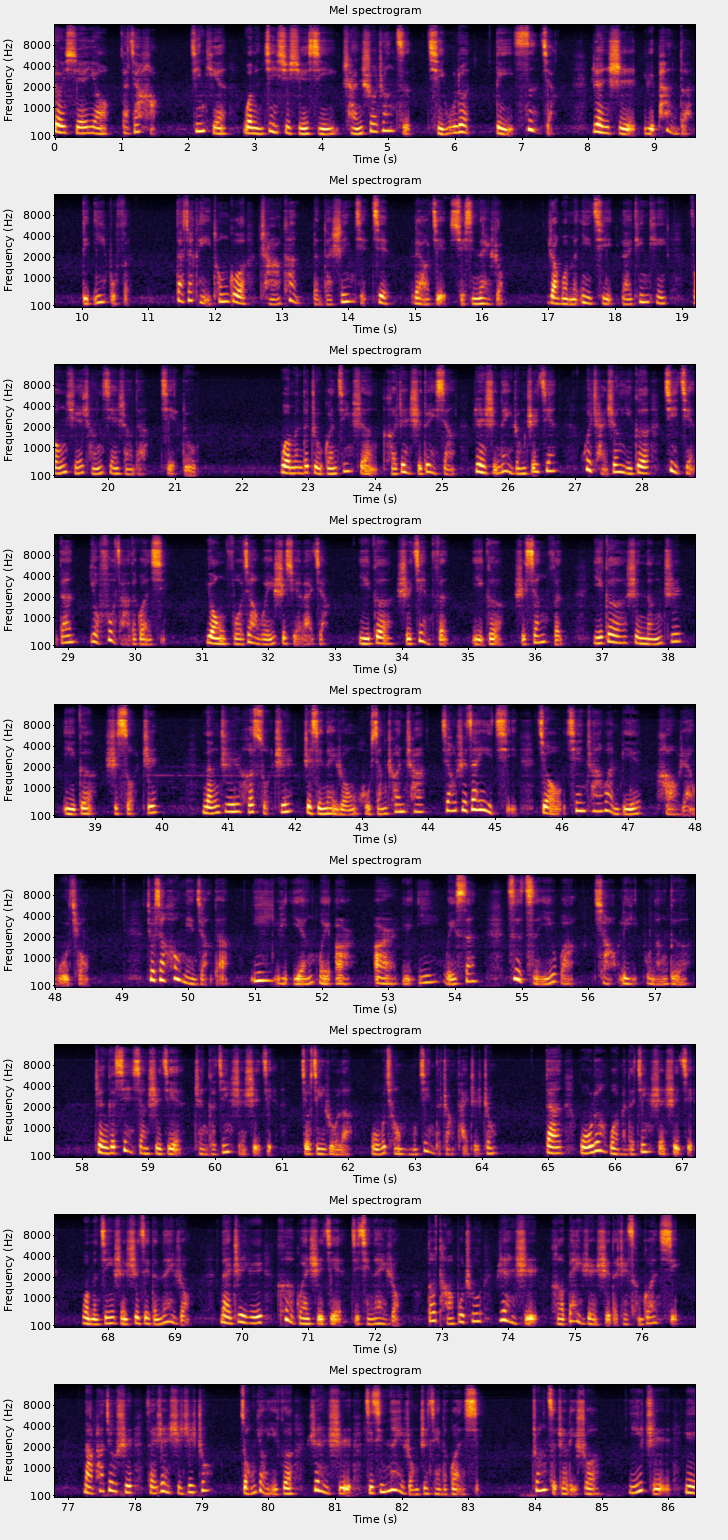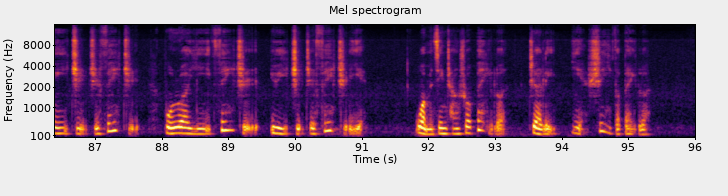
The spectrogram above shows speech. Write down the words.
各位学友，大家好。今天我们继续学习《禅说庄子齐物论》第四讲“认识与判断”第一部分。大家可以通过查看本段声音简介了解学习内容。让我们一起来听听冯学成先生的解读。我们的主观精神和认识对象、认识内容之间。会产生一个既简单又复杂的关系。用佛教唯识学来讲，一个是见分，一个是相分，一个是能知，一个是所知。能知和所知这些内容互相穿插交织在一起，就千差万别，浩然无穷。就像后面讲的，一与言为二，二与一为三，自此以往。巧力不能得，整个现象世界，整个精神世界，就进入了无穷无尽的状态之中。但无论我们的精神世界，我们精神世界的内容，乃至于客观世界及其内容，都逃不出认识和被认识的这层关系。哪怕就是在认识之中，总有一个认识及其内容之间的关系。庄子这里说。以指喻以指之非指，不若以非指喻以指之非指也。我们经常说悖论，这里也是一个悖论。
